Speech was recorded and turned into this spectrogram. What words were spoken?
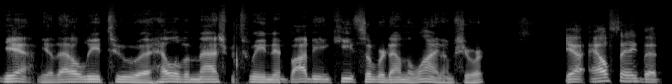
Yeah, yeah, that'll lead to a hell of a match between uh, Bobby and Keith somewhere down the line, I'm sure. Yeah, Al saying that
